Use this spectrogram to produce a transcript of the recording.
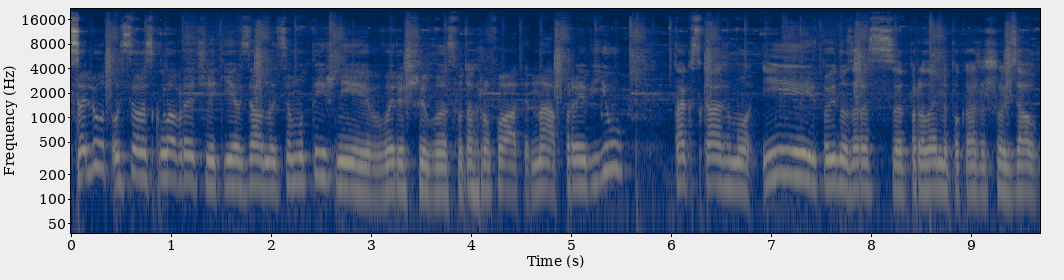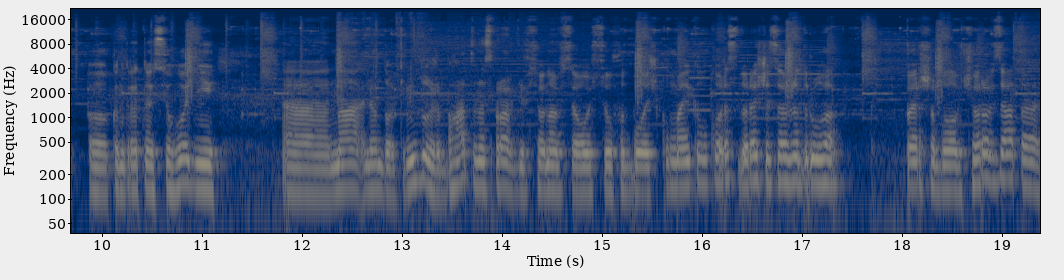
Салют, ось розклав речі, які я взяв на цьому тижні. Вирішив сфотографувати на прев'ю, так скажемо. І відповідно зараз паралельно покажу, що взяв е, конкретно сьогодні е, на льондокі. Не дуже багато, насправді, всього на всього ось цю футболочку Майкл Корс. До речі, це вже друга. Перша була вчора взята,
